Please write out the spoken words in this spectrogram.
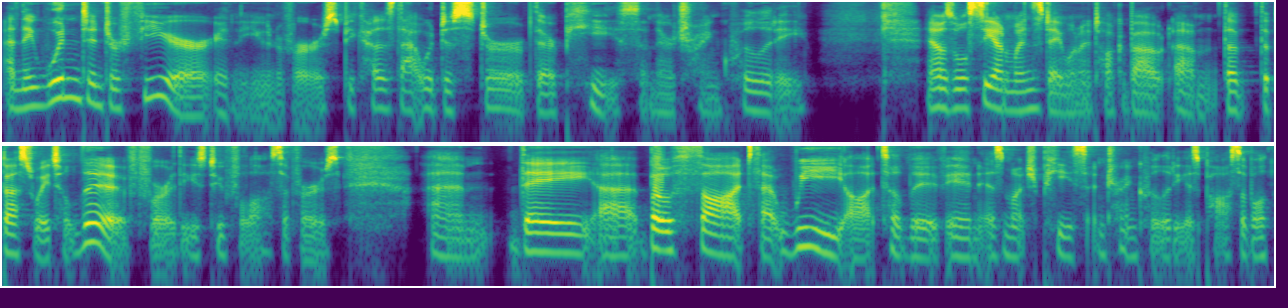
and they wouldn't interfere in the universe because that would disturb their peace and their tranquility. Now, as we'll see on Wednesday when I talk about um, the, the best way to live for these two philosophers, um, they uh, both thought that we ought to live in as much peace and tranquility as possible.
